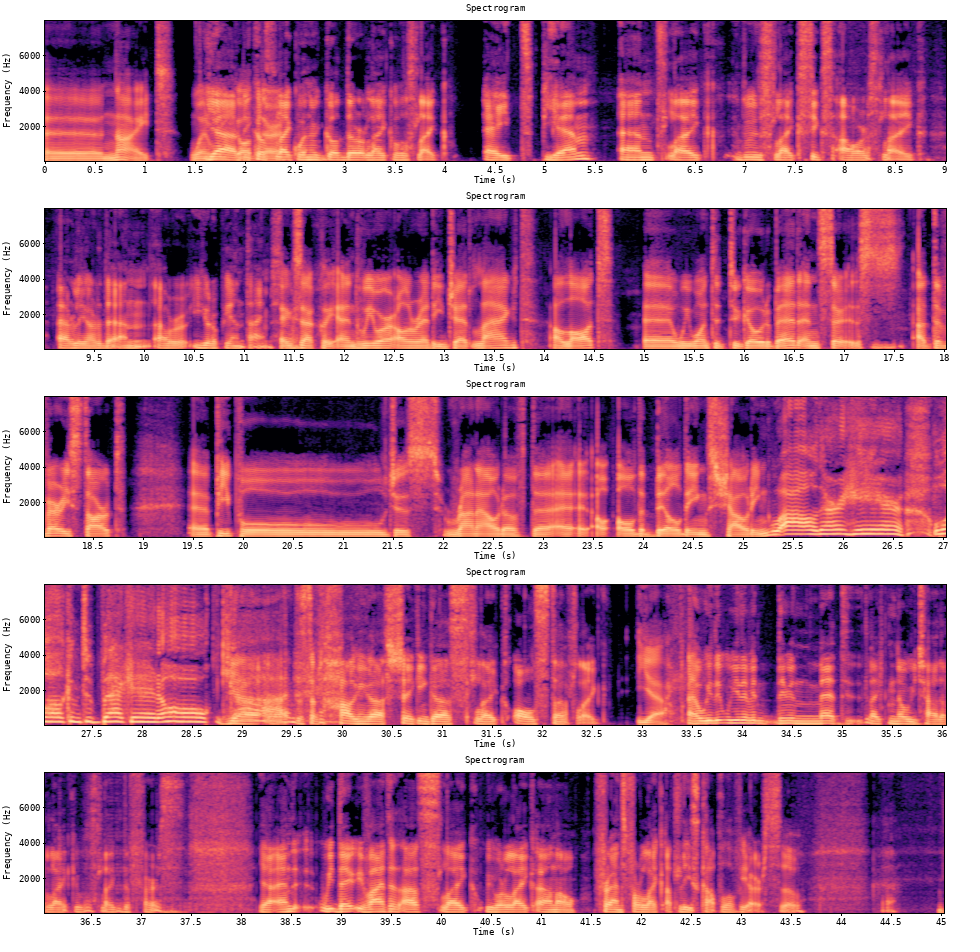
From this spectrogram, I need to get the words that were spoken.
uh, night when yeah we got because there. like when we got there like it was like 8 p.m and like it was like six hours like earlier than our european times. so. Exactly, and we were already jet lagged a lot. Uh, we wanted to go to bed, and so, at the very start, uh, people just ran out of the uh, all the buildings shouting, "Wow, they're here! Welcome to Becket! Oh God!" yeah and they started hugging us shaking us like all stuff like yeah. and we we didn't even met like know each other like it was like the first yeah and we they invited us like we were like i don't know friends for like at least couple of years so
